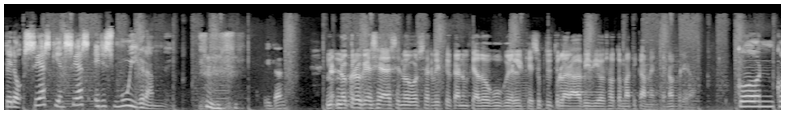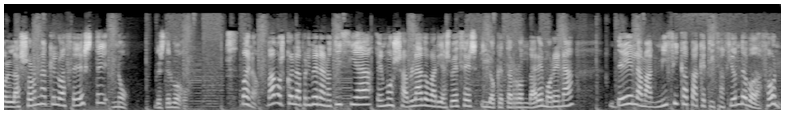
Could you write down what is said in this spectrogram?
pero seas quien seas, eres muy grande. Y tanto. No, no creo que sea ese nuevo servicio que ha anunciado Google que subtitulará vídeos automáticamente, no creo. Con, con la sorna que lo hace este, no, desde luego. Bueno, vamos con la primera noticia. Hemos hablado varias veces, y lo que te rondaré, Morena, de la magnífica paquetización de Vodafone.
